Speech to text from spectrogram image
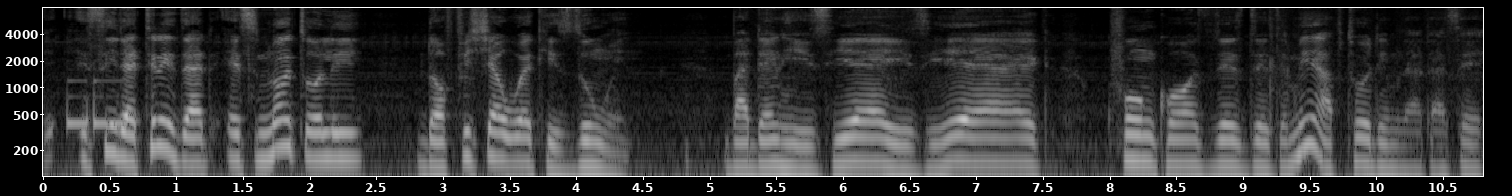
You see, the thing is that it's not only the official work he's doing, but then he's here, he's here phone calls, this, this. Me, I've told him that I say,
